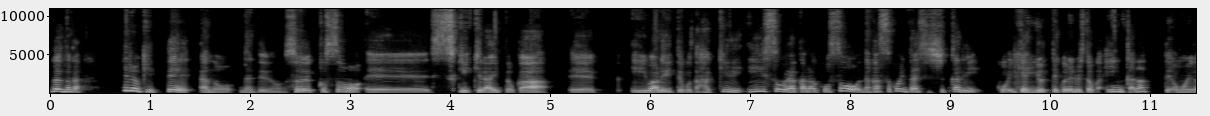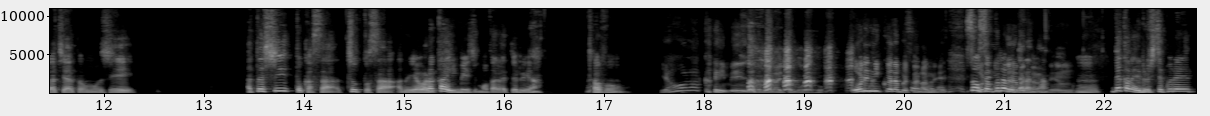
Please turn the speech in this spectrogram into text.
らなんか、ひろきって、あの、なんていうの、それこそ、えー好き嫌いとか、えー言い悪いってことはっきり言いそうやからこそ、なんかそこに対してしっかりこう意見言ってくれる人がいいんかなって思いがちやと思うし、私とかさ、ちょっとさ、あの柔らかいイメージ持たれてるやん。多分。柔らかいイメージでもないと思うよ。俺に比べたらね。そうそう、比べたらな。ねうんうん、だから許してくれ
